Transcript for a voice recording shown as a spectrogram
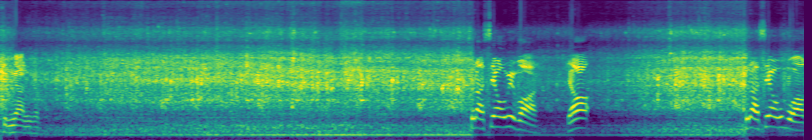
ทีมงานครับสุดาเซียวไม่บอกเดี๋ยวสุดาเซียวก็บอก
